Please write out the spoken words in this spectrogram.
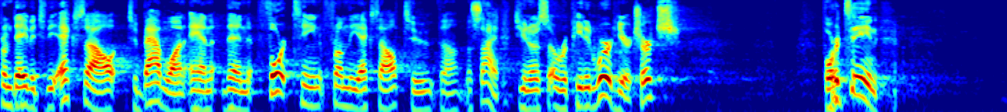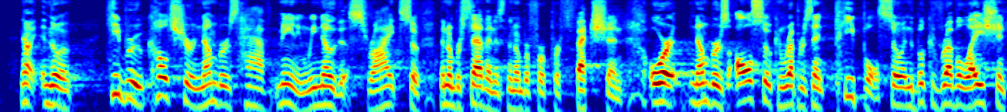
from David to the exile to Babylon, and then 14 from the exile to the Messiah. Do you notice a repeated word here, church? 14. Now, in the Hebrew culture, numbers have meaning. We know this, right? So the number seven is the number for perfection. Or numbers also can represent people. So in the book of Revelation,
